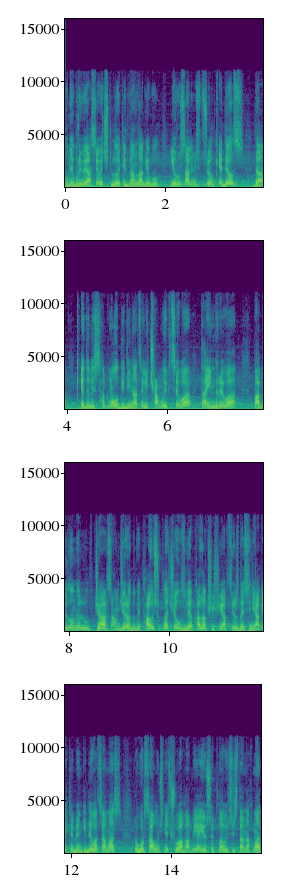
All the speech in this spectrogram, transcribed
უნებრივი ასევე ჩრდილოეთით განლაგებულ იერუსალიმის მცველ კედელს და კედლის საკმაოდ დიდი ნაწილი ჩამოიქცევა, დაინგრევა ბაბილონელულ ჯარს ამჯერად უკვე თავისუფლად შეუძლია ქალაქში შეაღწიოს და ისინი აკეთებენ კიდევაც ამას, როგორც აღნიშნეთ შუაღამია იოსებ ლავიჩის თანახმად.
